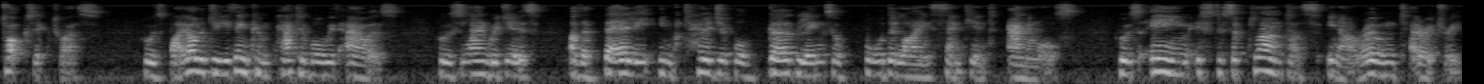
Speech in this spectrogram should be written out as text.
toxic to us, whose biology is incompatible with ours, whose languages are the barely intelligible gurglings of borderline sentient animals, whose aim is to supplant us in our own territory.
